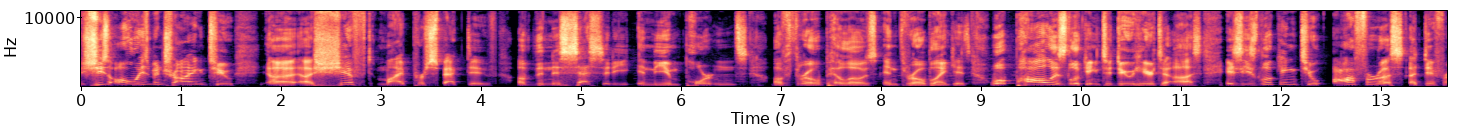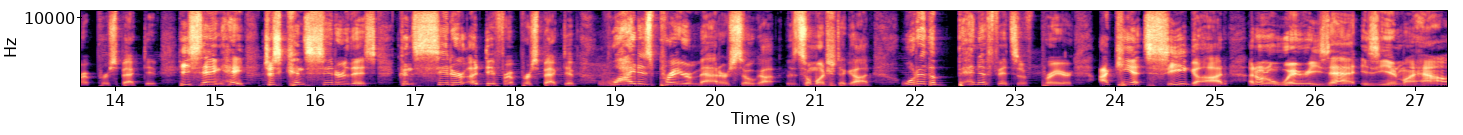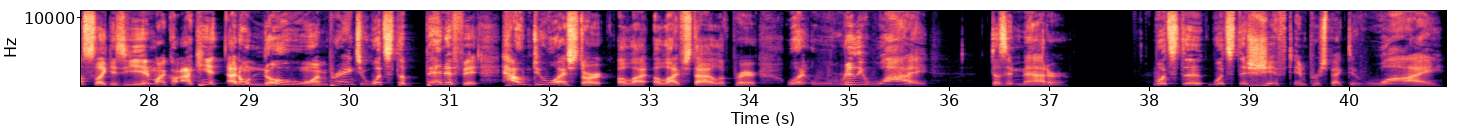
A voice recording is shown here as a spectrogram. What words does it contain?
she's always been trying to uh, uh, shift my perspective of the necessity and the importance of throw pillows and throw blankets. What Paul is looking to do here to us is he's looking to offer us a different perspective. He's saying, hey, just consider this. Consider a different perspective. Why does prayer matter so, God, so much to God? What are the benefits of prayer? I can't see God. I don't know where he's at. Is he in my house? Like, is he in my car? I can't, I don't know who I'm praying to. What's the benefit? How how do I start a, li- a lifestyle of prayer? What really why does it matter? What's the what's the shift in perspective? Why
